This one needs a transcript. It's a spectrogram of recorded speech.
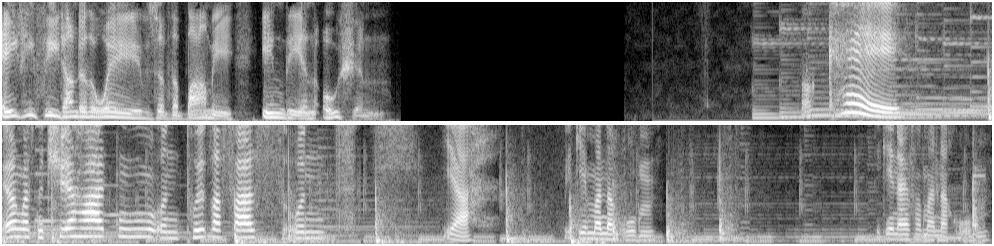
eighty feet under the waves of the balmy Indian Ocean. Okay. Irgendwas mit Schürhaken und Pulverfass und... Ja. Wir gehen mal nach oben. Wir gehen einfach mal nach oben.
